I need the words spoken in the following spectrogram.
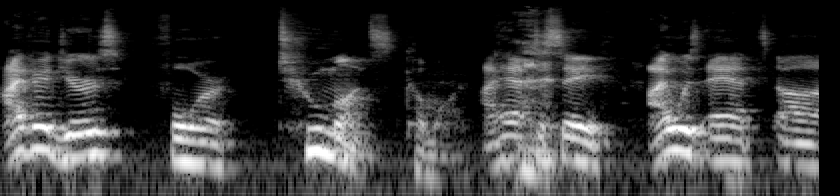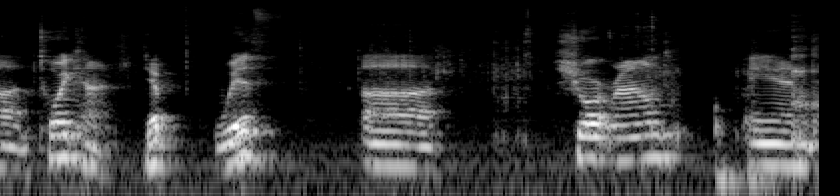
I've had yours for two months. Come on. I have to say, I was at uh, ToyCon Yep. with uh, Short Round, and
